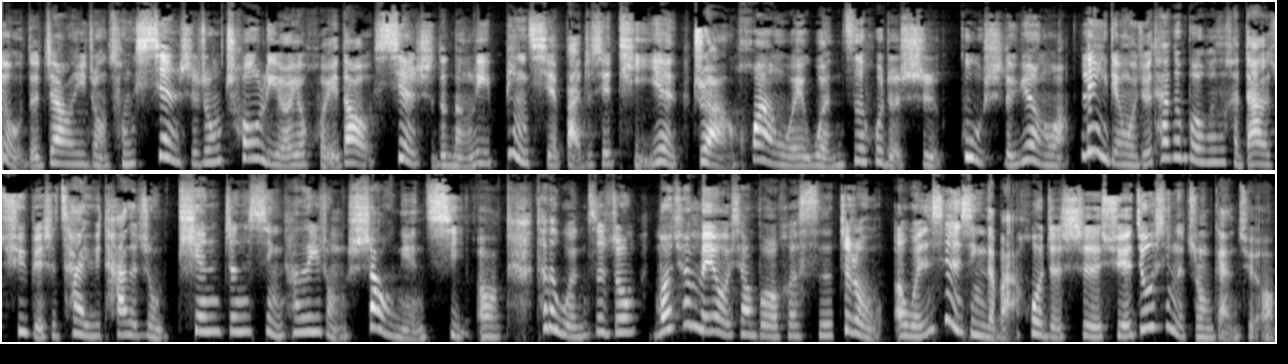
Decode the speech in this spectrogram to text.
有的这样一种从现实中抽离而又回到现实的能力，并且把这些体验转换为文字或者是故事的愿望。另一点，我觉得他跟博尔赫斯很大的区别是在于他的这种天真性，他的一种少年气啊，他的文字中完全没有像博尔赫斯这种呃文献性的吧，或者是学究性的这种感觉哦，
